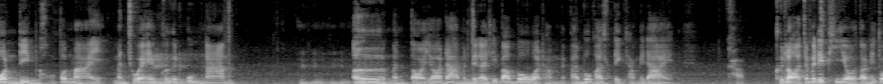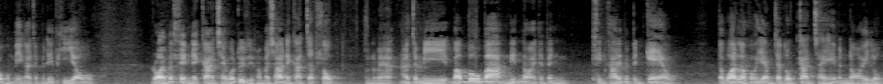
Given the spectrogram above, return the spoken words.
บนดินของต้นไม้ มันช่วยให้พืชอุ้มน้ำอือหืออือหือเออ มันต่อยอดได้มันเป็นอะไรที่ bubble อะทำ bubble พลาสติกทำไม่ได้ ครับ คือเราอาจจะไม่ได้ pure ตอนนี้ตัวผมเองอาจจะไม่ได้ pureร้อยเปอร์เซ็นต์ในการใช้วัตถุดิบธรรมชาติในการจัดส่งถูกไหมฮะอาจจะมี bubble บ้างนิดหน่อยถ้าเป็นสินค้าที่มันเป็นแก้ว แต่ว่าเราก็พยายามจะลดการใช้ให้มันน้อยลง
